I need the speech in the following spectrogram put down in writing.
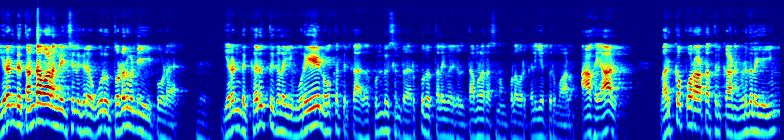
இரண்டு தண்டவாளங்களில் செல்கிற ஒரு தொடர்வண்டியைப் போல இரண்டு கருத்துகளையும் ஒரே நோக்கத்திற்காக கொண்டு சென்ற அற்புத தலைவர்கள் தமிழரசனும் புலவர் கலியபெருமாளும் ஆகையால் வர்க்க போராட்டத்திற்கான விடுதலையையும்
